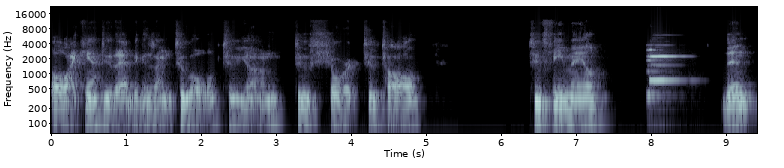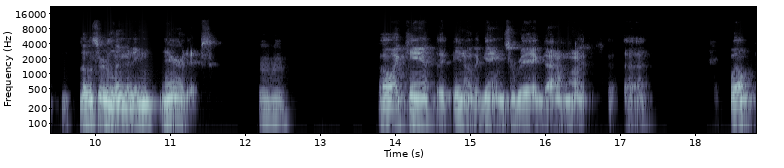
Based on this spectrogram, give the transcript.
oh, I can't do that because I'm too old, too young, too short, too tall, too female, then those are limiting narratives. Mm-hmm. Oh, I can't, you know, the game's rigged. I don't want to. Uh, well,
